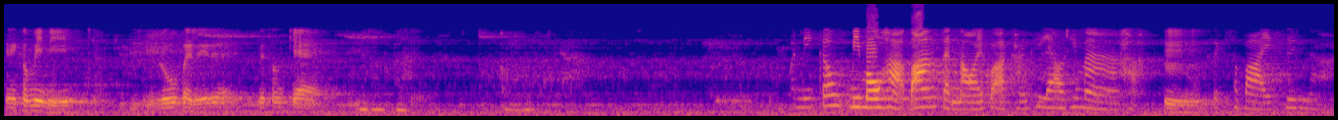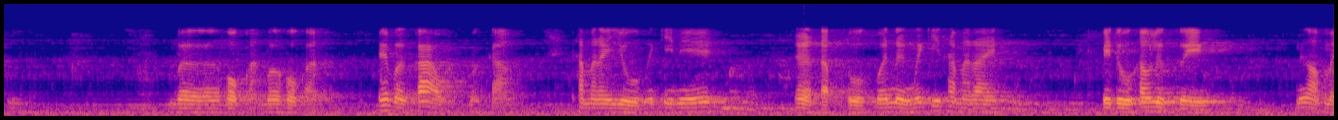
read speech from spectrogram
งั้นก็ไม่หนี รู้ไปเรื่อยๆไม่ต้องแก้วันนี้ก็มีโมหะบ้างแต่น้อยกว่าครั้งที่แล้วที่มาค่ะอืมรู้สึกสบายขึ้นนะคะเบอร์หกอะ เบอร์หกอะ ไม่เบอร์เก้าเบอร์เก้าทำอะไรอยู่เมื่อกี้นี้ เออตับถูกเบอร์หนึ่งเมื่อกี้ทำอะไร ไปดูเข้าลึกตัวเองนึกออกไหม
